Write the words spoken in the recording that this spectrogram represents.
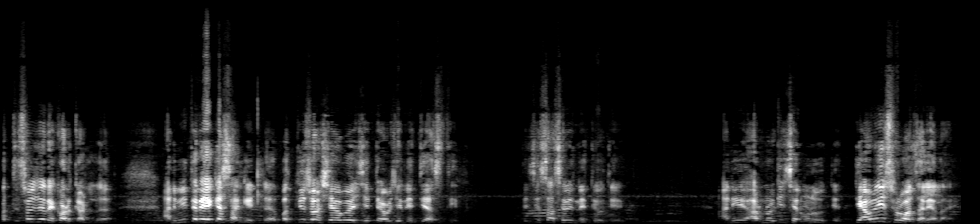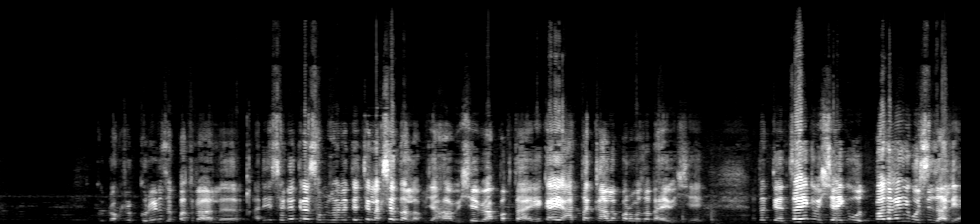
बत्तीस वर्ष रेकॉर्ड काढलं. आणि मी तर एकच सांगितलं बत्तीस वर्षावेळी त्यावेळेचे नेते असतील त्याचे सासरे नेते होते. आणि अर्नोळकी चेअरमन होते. त्यावेळी सुरुवात झालेला आहे. डॉक्टर कुरेनचं पत्र आलं आणि सगळं त्याला समजून त्यांच्या लक्षात आलं. म्हणजे हा विषय व्यापकता आहे. काय आता काल परवाचा नाही विषय. आता त्यांचा एक विषय आहे की उत्पादकाची गोष्टी झाल्या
